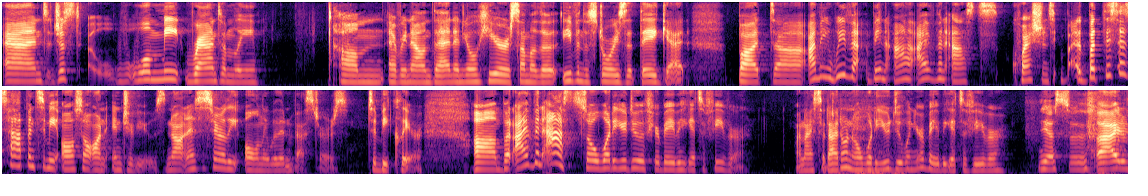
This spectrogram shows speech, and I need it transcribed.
and just we'll meet randomly um, every now and then, and you'll hear some of the even the stories that they get. But uh, I mean, we've been I've been asked questions, but, but, this has happened to me also on interviews, not necessarily only with investors, to be clear. Um, but I've been asked, so what do you do if your baby gets a fever? And I said, I don't know. What do you do when your baby gets a fever? Yes. Uh, I,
